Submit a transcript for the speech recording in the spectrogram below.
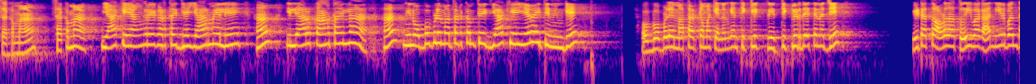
ಸಕಮ್ಮ ಸಕಮ, ಯಾಕೆ ಅಂಗ್ರೆ ಗಡ್ತಾ ಇದ್ಯಾ ಯಾರ ಮೇಲೆ? ಹಾ? ಇಲ್ಲಿ ಯಾರು ಕಾಣ್ತಾ ಇಲ್ಲ? ಹಾ? ನೀನು ಒಬ್ಬೊಬ್ಬಳೆ ಮಾತಾಡ್ಕೊಂತ ಯಾಕೆ ಏನಾಯ್ತು ನಿನ್ಗೆ? ಒಬ್ಬೊಬ್ಬಳೆ ಮಾತಾಡ್ಕೊಂಬಕ್ಕೆ ನನಗೆ ತಿಕ್ಲಿಕ್ ತಿಕ್ಲಿಡ್ದೈತೆ ಅಜ್ಜಿ? ಈಟತ್ತು ಅವಳದಾತು, ಇವಾಗ ನೀರು ಬಂದ?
